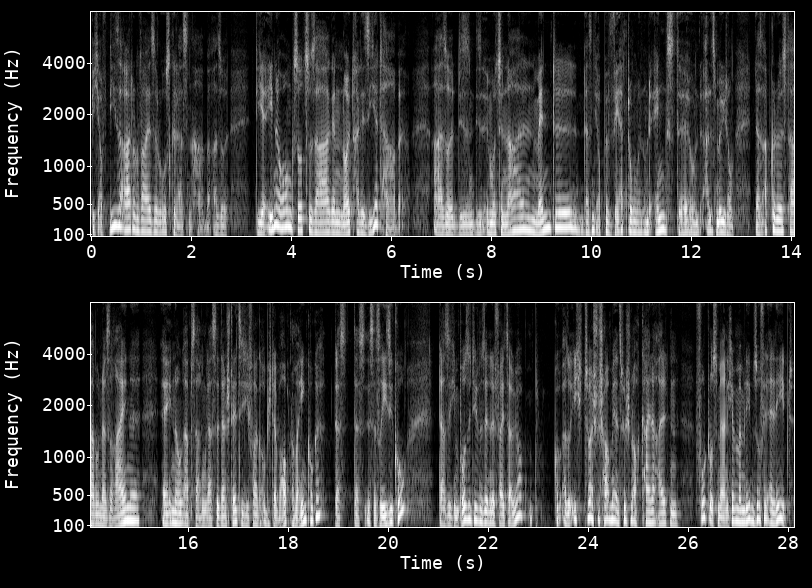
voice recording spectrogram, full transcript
ich auf diese Art und Weise losgelassen habe, also die Erinnerung sozusagen neutralisiert habe, also diesen, diese emotionalen Mäntel, da sind ja auch Bewertungen und Ängste und alles mögliche drum, das abgelöst habe und das reine Erinnerung absagen lasse, dann stellt sich die Frage, ob ich da überhaupt nochmal hingucke. Das, das ist das Risiko, dass ich im positiven Sinne vielleicht sage, ja, also ich zum Beispiel schaue mir inzwischen auch keine alten Fotos mehr an. Ich habe in meinem Leben so viel erlebt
